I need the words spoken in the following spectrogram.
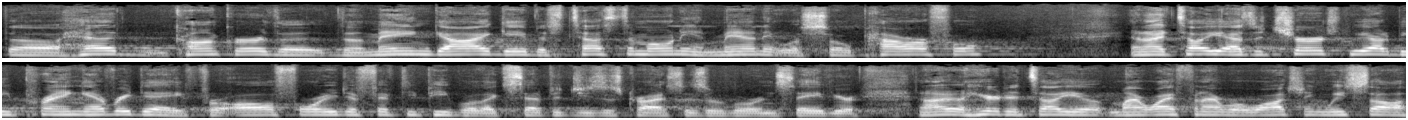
the head conqueror, the, the main guy, gave his testimony, and man, it was so powerful. And I tell you, as a church, we ought to be praying every day for all 40 to 50 people that accepted Jesus Christ as their Lord and Savior. And I'm here to tell you, my wife and I were watching. We saw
